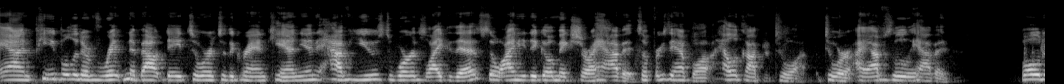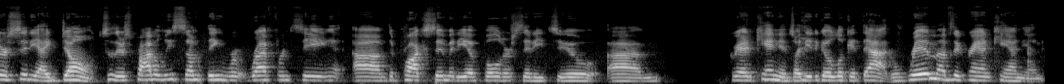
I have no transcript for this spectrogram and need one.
And people that have written about day tour to the Grand Canyon have used words like this. So I need to go make sure I have it. So, for example, a helicopter tour, tour I absolutely have it. Boulder City, I don't. So there's probably something re- referencing um, the proximity of Boulder City to um, Grand Canyon. So I need to go look at that. Rim of the Grand Canyon,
